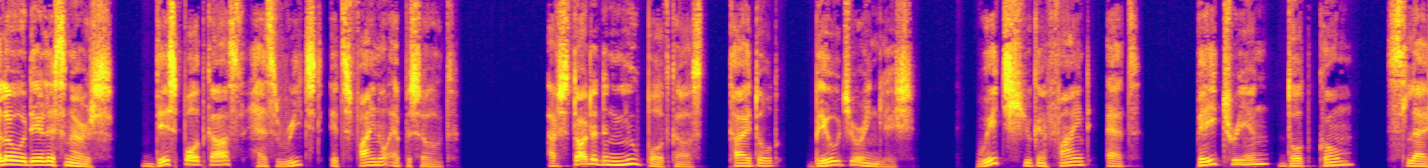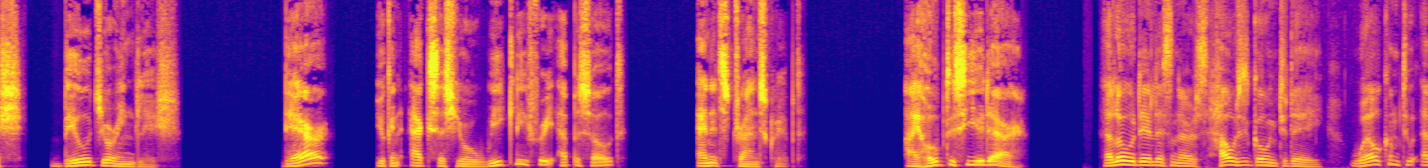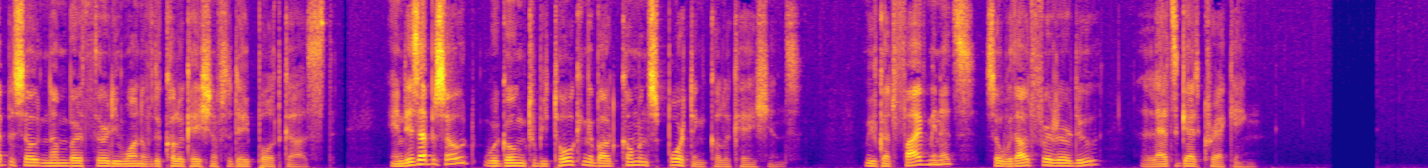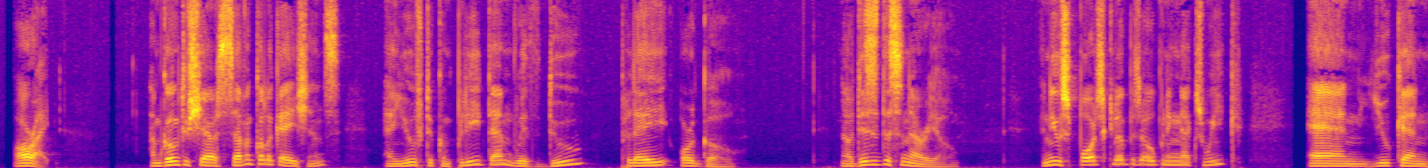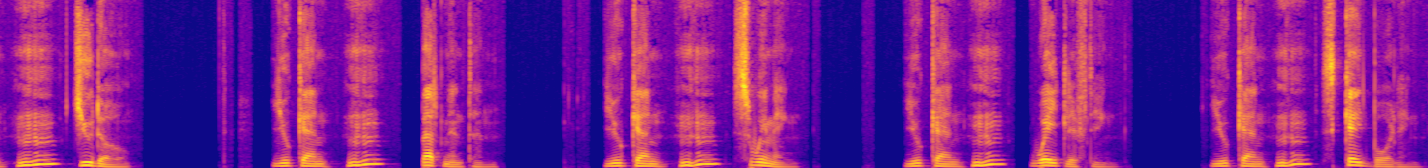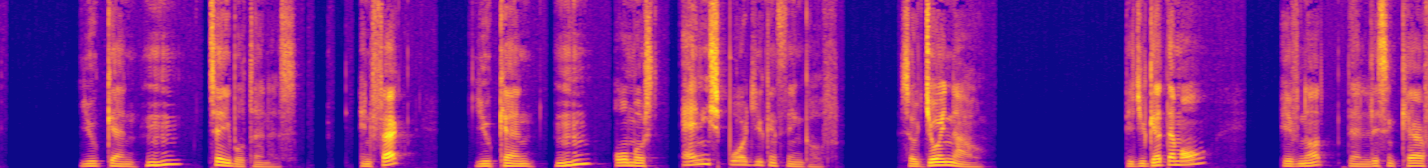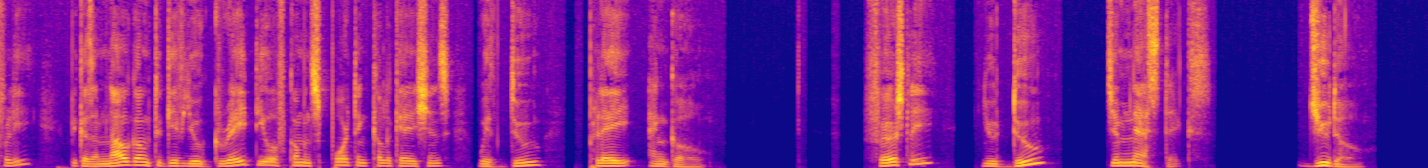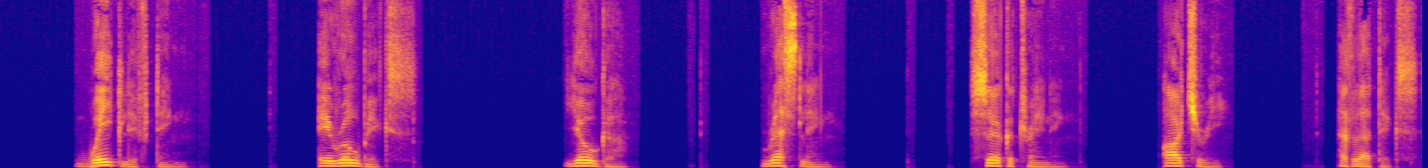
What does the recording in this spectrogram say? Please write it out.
Hello, dear listeners. This podcast has reached its final episode. I've started a new podcast titled Build Your English, which you can find at patreon.com slash buildyourenglish. There, you can access your weekly free episode and its transcript. I hope to see you there. Hello, dear listeners. How is it going today? Welcome to episode number 31 of the Collocation of the Day podcast. In this episode, we're going to be talking about common sporting collocations. We've got five minutes, so without further ado, let's get cracking. All right, I'm going to share seven collocations, and you have to complete them with do, play, or go. Now, this is the scenario. A new sports club is opening next week, and you can mm-hmm, judo. You can mm-hmm, badminton. You can mm-hmm, swimming. You can mm-hmm, weightlifting. You can mm-hmm, skateboarding. You can mm-hmm, table tennis. In fact, you can mm-hmm, almost any sport you can think of. So join now. Did you get them all? If not, then listen carefully because I'm now going to give you a great deal of common sporting collocations with do, play, and go. Firstly, you do gymnastics, judo, weightlifting, aerobics, yoga, wrestling, circuit training, archery, athletics.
